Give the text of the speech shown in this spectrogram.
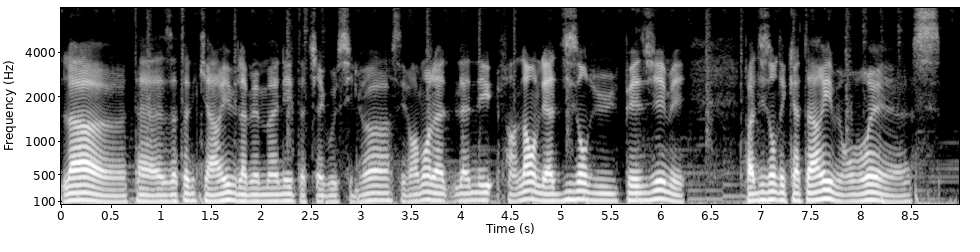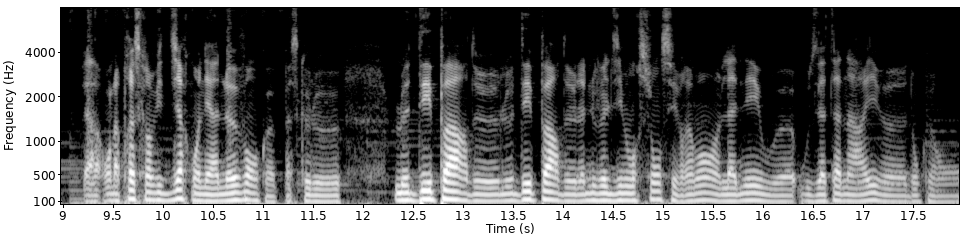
Là, t'as Zlatan qui arrive, la même année, t'as Thiago Silva. C'est vraiment la- l'année. Enfin, là, on est à 10 ans du PSG, mais. Enfin, 10 ans des Qataris, mais en vrai, on a presque envie de dire qu'on est à 9 ans, quoi. Parce que le, départ de la nouvelle dimension, c'est vraiment l'année où, euh, où Zlatan arrive, euh, donc en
